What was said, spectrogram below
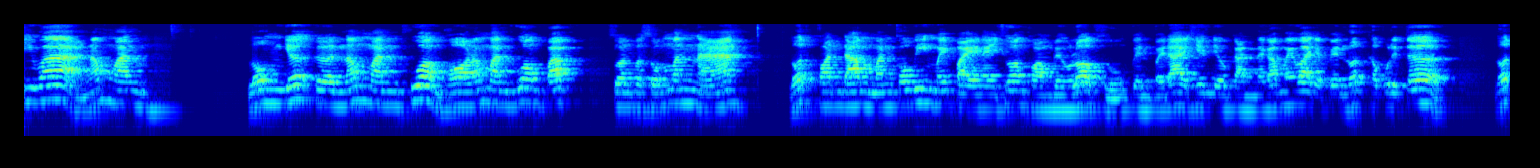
ที่ว่าน้ำมันลงเยอะเกินน้ำมันท่วมพอน้ำมันท่วมปั๊บส่วนผสมมันหนา ลดควันดำมันก็วิ่งไม่ไปในช่วงความเร็วรอบสูงเป็นไปได้เช่นเดียวกันนะครับ ไม่ว่าจะเป็นรถคาร์บูเรเตอร์ รถ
